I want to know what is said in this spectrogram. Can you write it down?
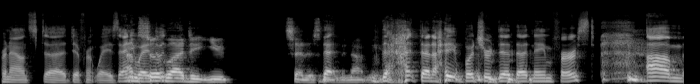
pronounced uh, different ways. Anyway, I'm so glad that you said his That- name and not me. that, I- that I butchered did that name first. Um,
